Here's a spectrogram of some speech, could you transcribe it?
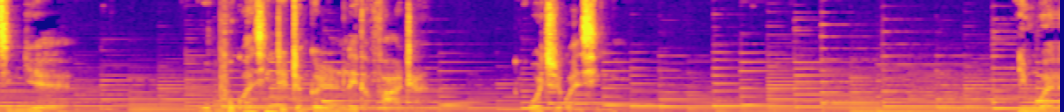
今夜，我不关心这整个人类的发展，我只关心你，因为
